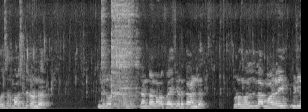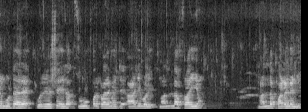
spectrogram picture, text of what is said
ഒരു സൈഡ് മറിച്ചിട്ടിട്ടുണ്ട്. ഇനി ഇതുകൊണ്ട് രണ്ടെണ്ണം കൂടെ ഫ്രൈ ചെയ്തെടുക്കാനുണ്ട്. ഇവിടെ നല്ല മഴയും ഇടിയും കൂട്ടുകാരെ ഒരു രക്ഷയില്ല. സൂപ്പർ ക്ലൈമറ്റ് അടിപൊളി. നല്ല ഫ്രൈയും നല്ല പഴങ്കഞ്ഞി.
